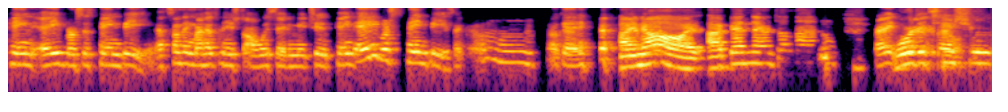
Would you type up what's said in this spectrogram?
pain A versus pain B. That's something my husband used to always say to me too. Pain A versus pain B. It's like, oh, okay. I know. I, have been there, done that. Right. The. So,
